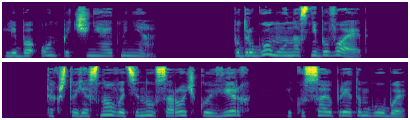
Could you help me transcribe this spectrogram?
либо он подчиняет меня. По-другому у нас не бывает. Так что я снова тяну сорочку вверх и кусаю при этом губы.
